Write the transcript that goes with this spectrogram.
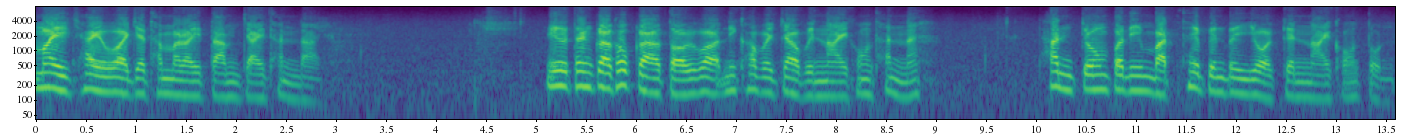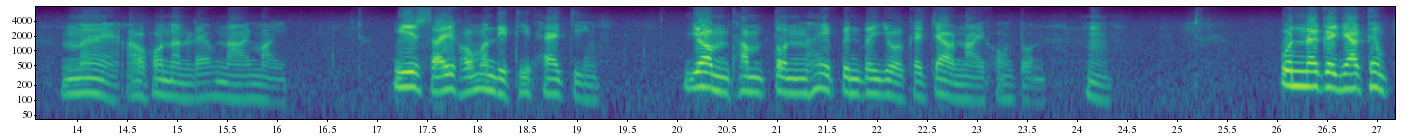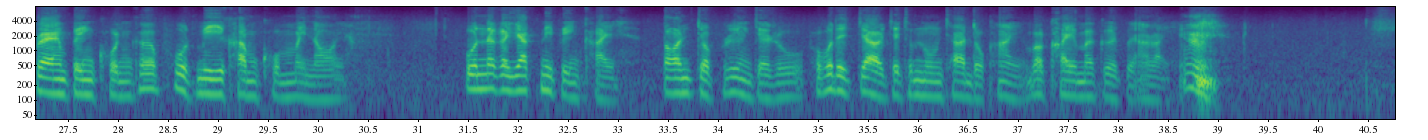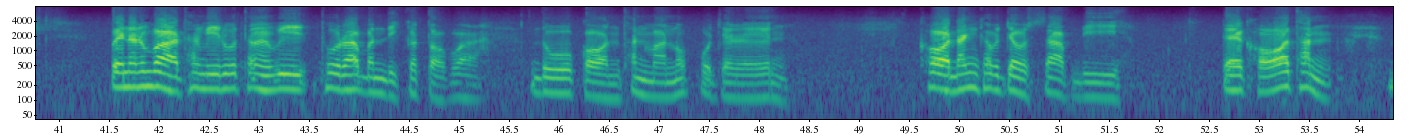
ไม่ใช่ว่าจะทำอะไรตามใจท่านได้นี่ท่านกล่าวเขากล่าวต่อไปว่า นี่ข้าพเจ้าเป็นนายของท่านนะ ท่านจงปฏิบัติให้เป็นประโยชน์แก่นายของตน แน่ เอาคนนั้นแล้วนายใหม่ วิสัยของบัณฑิตที่แท้จริง ย่อมทำตนให้เป็นประโยชน์แก่เจ้านายของตนอืมปุณกยักษ์ที่แปลงเป็นคนเขาพูดมีคำคมไม่น้อย ปุณกยักษ์นี่เป็นใคร ตอนจบเรื่องจะรู้ พระพุทธเจ้าจะชำนุมชาดกให้ว่าใครมาเกิดเป็นอะไรเป็นนั้นว่าท่านวิรุธท่าวิทุระบัณฑิตก็ตอบว่า ดูก่อนท่านมานพผู้เจริญ ข้อนั้นข้าพเจ้าทราบดี แต่ขอท่าน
